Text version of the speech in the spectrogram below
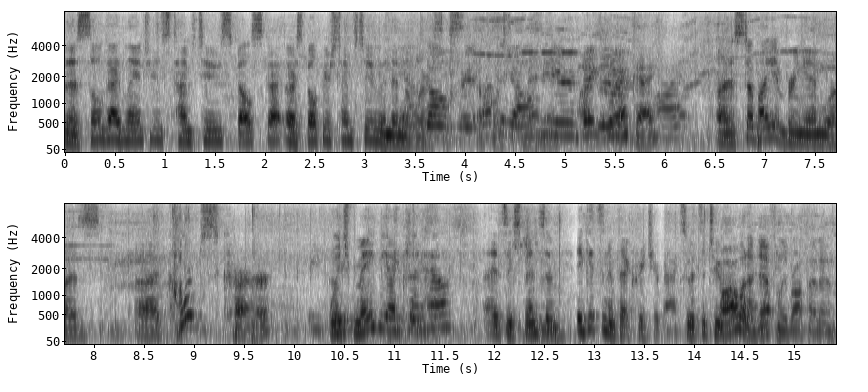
The Soul Guide Lanterns times two, Spellskite or Spell Pierce times two, and then the Lurrus, is, of course, the companion. Okay. Uh, the stuff I didn't bring in was uh, Corpse Cur, which maybe I could have. It's expensive. It gets an infect creature back, so it's a two. Oh, I would have definitely brought that in.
